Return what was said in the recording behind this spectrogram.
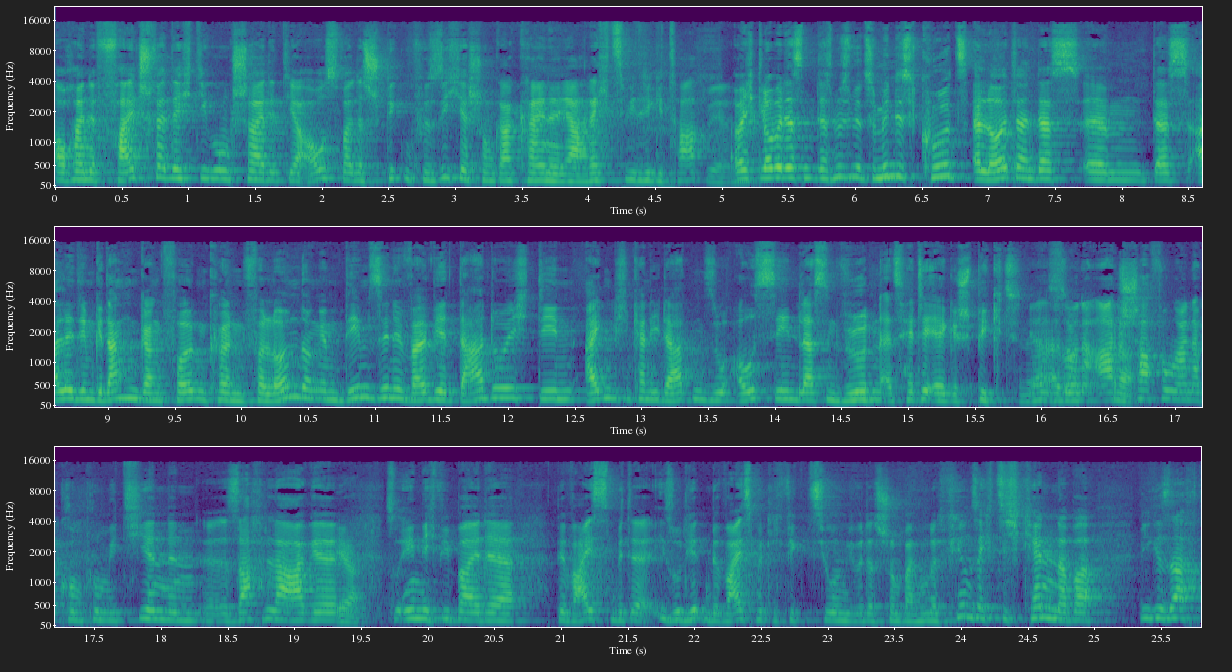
Auch eine Falschverdächtigung scheidet ja aus, weil das Spicken für sich ja schon gar keine ja, rechtswidrige Tat wäre. Aber ich glaube, das, das müssen wir zumindest kurz erläutern, dass, ähm, dass alle dem Gedankengang folgen können. Verleumdung in dem Sinne, weil wir dadurch den eigentlichen Kandidaten so aussehen lassen würden, als hätte er gespickt. ne? Ja, so eine Art genau. Schaffung einer kompromittierenden äh, Sachlage, Ja. so ähnlich wie bei der Beweis mit der isolierten Beweismittelfiktion, wie wir das schon bei 164 kennen. Aber wie gesagt,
